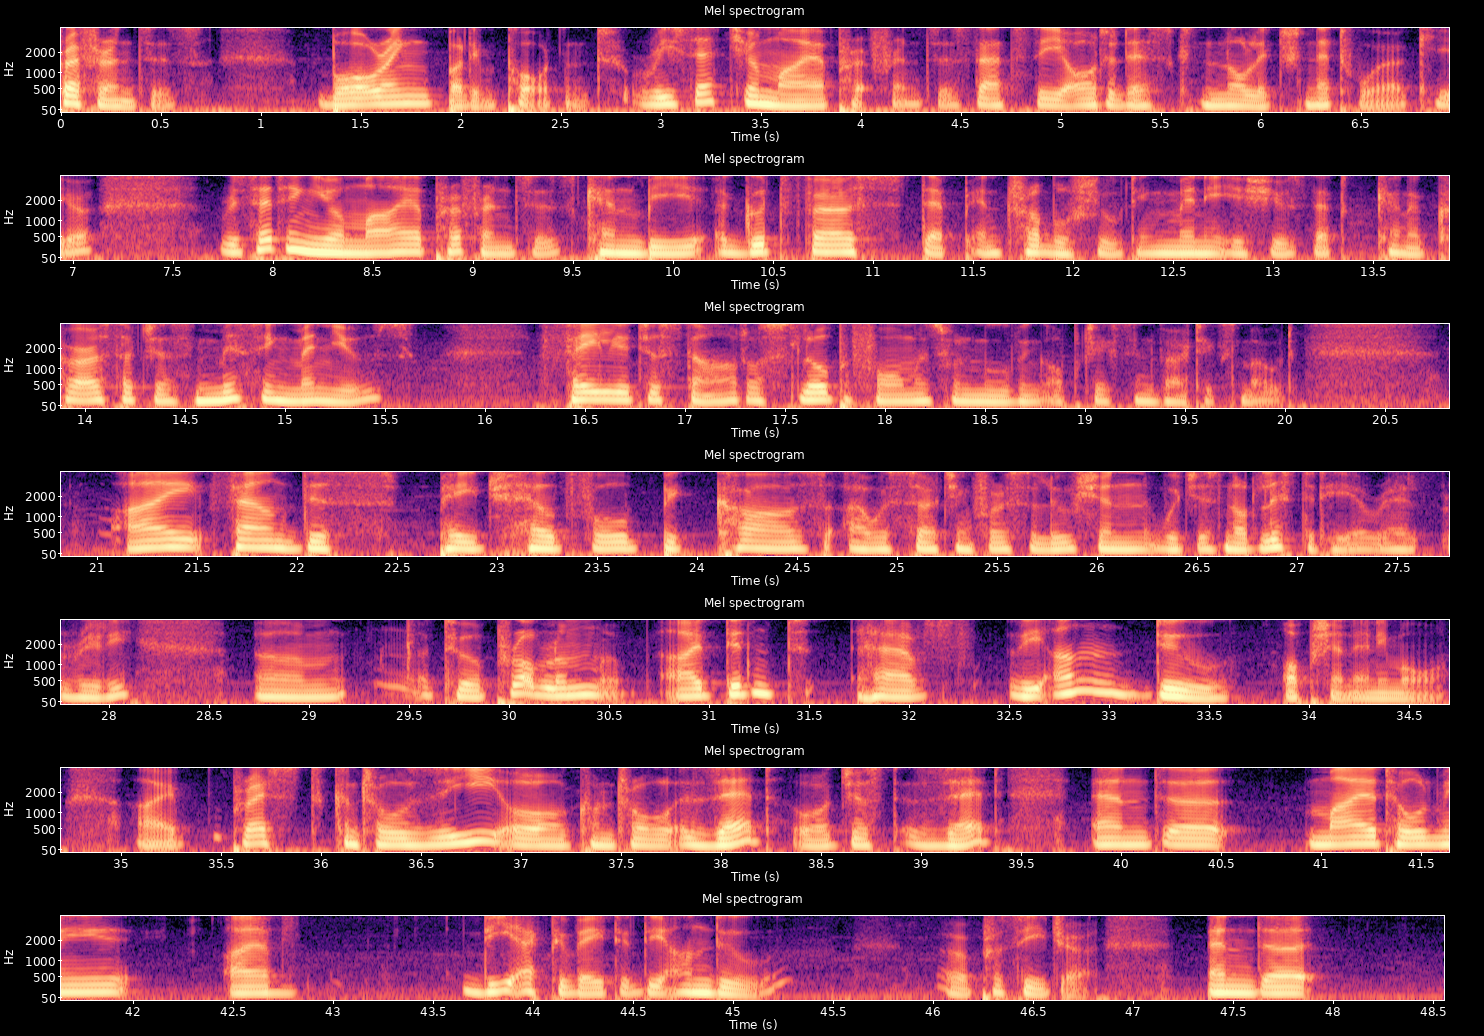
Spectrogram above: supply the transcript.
Preferences. Boring but important. Reset your Maya preferences. That's the Autodesk Knowledge Network here. Resetting your Maya preferences can be a good first step in troubleshooting many issues that can occur, such as missing menus, failure to start, or slow performance when moving objects in vertex mode. I found this page helpful because I was searching for a solution which is not listed here re really um, to a problem I didn't have the undo option anymore. I pressed Control Z or Control Z or just Z, and uh, Maya told me I have deactivated the undo uh, procedure, and uh,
